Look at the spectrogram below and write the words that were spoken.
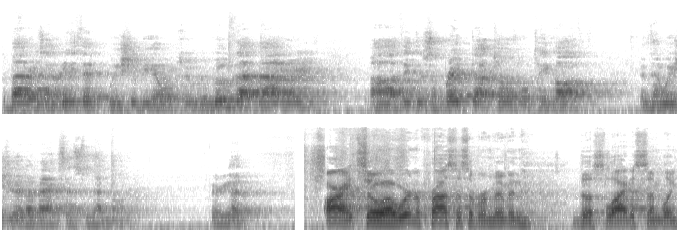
The battery's underneath it. We should be able to remove that battery. Uh, I think there's a brake duct hose we'll take off and then we should have access to that motor. Very good. All right, so uh, we're in the process of removing the slide assembly.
